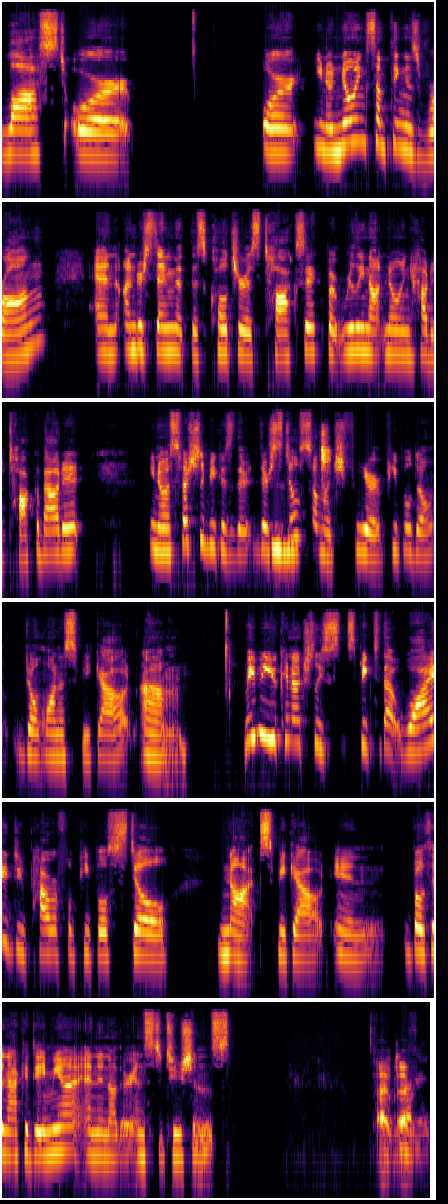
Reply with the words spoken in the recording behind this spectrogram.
lost or or you know knowing something is wrong and understanding that this culture is toxic but really not knowing how to talk about it you know especially because there, there's mm-hmm. still so much fear. People don't don't want to speak out. Um, maybe you can actually speak to that. Why do powerful people still not speak out in both in academia and in other institutions? I, I,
